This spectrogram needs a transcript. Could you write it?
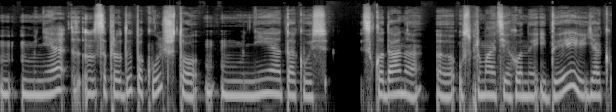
мне сапраўды пакуль што мне так вось складана э, успрымаць ягоныя ідэі як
